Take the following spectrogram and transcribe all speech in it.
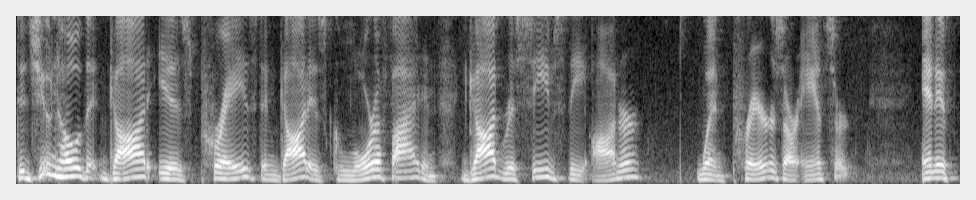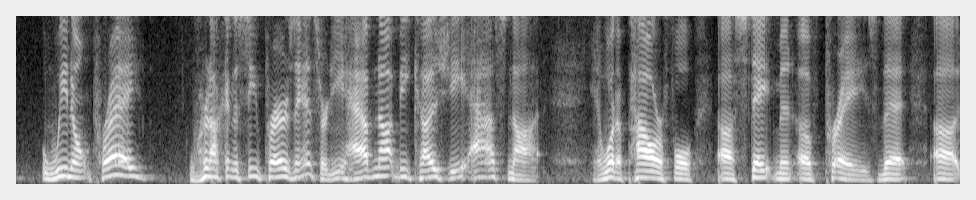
Did you know that God is praised and God is glorified and God receives the honor when prayers are answered? And if we don't pray, we're not going to see prayers answered. Ye have not because ye ask not. And what a powerful uh, statement of praise that uh,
